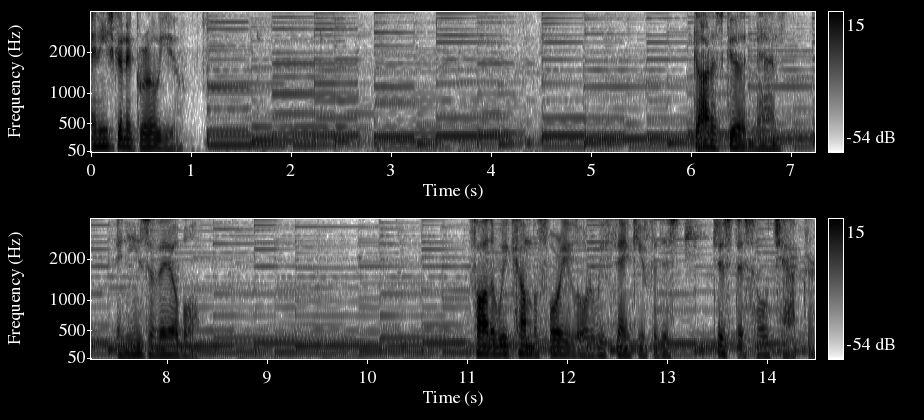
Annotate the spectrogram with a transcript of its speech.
And he's going to grow you. God is good, man and He's available. Father, we come before you, Lord. We thank you for this, just this whole chapter.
